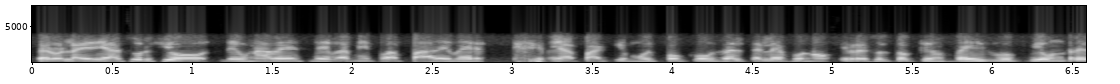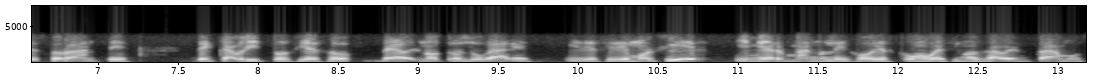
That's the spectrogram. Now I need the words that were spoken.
Pero la idea surgió de una vez a mi papá de ver, mi papá que muy poco usa el teléfono y resultó que en Facebook vio un restaurante de cabritos y eso de- en otros lugares y decidimos ir y mi hermano le dijo, oye, ¿cómo ves si nos aventamos?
